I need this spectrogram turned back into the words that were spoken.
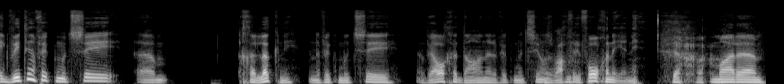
ek weet nie of ek moet sê ehm um, geluk nie en of ek moet sê wel gedaan en of ek moet sê ons wag vir die volgende een nie. Ja. Maar ehm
